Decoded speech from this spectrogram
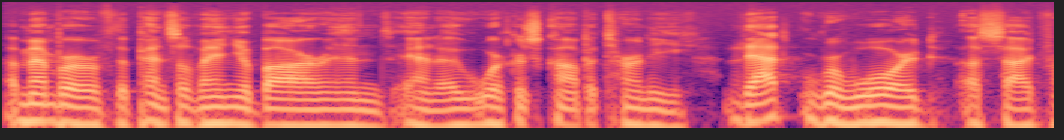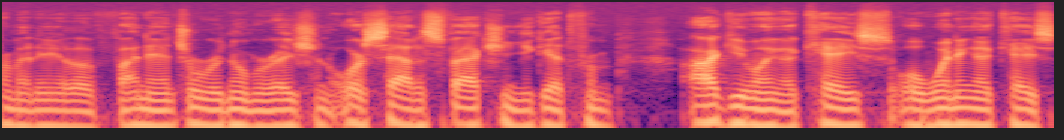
a member of the Pennsylvania Bar and, and a workers' comp attorney, that reward, aside from any of the financial remuneration or satisfaction you get from arguing a case or winning a case,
